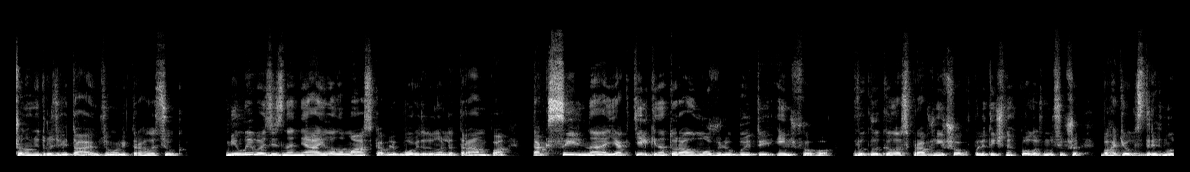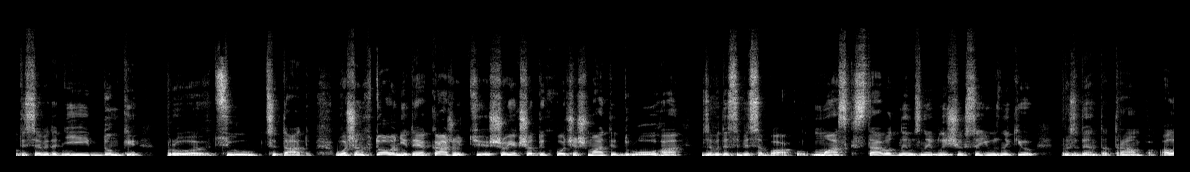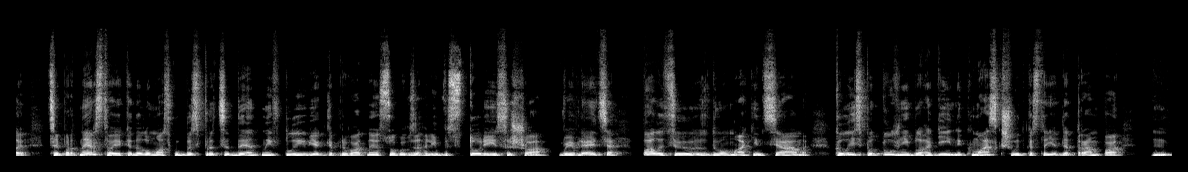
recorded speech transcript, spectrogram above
Шановні друзі, вітаю! З вами Віктор Галасюк. Міливе зізнання Ілона Маска в любові до Дональда Трампа так сильна, як тільки натурал може любити іншого, викликала справжній шок в політичних колах, змусивши багатьох здригнутися від однієї думки про цю цитату. У Вашингтоні, де кажуть, що якщо ти хочеш мати друга, заведи собі собаку. Маск став одним з найближчих союзників президента Трампа. Але це партнерство, яке дало маску безпрецедентний вплив як для приватної особи, взагалі в історії США, виявляється. Палицею з двома кінцями. Колись потужний благодійник Маск швидко стає для Трампа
